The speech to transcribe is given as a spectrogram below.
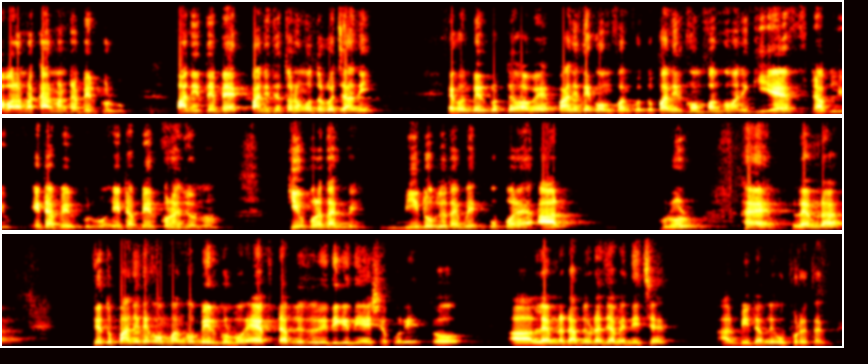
আবার আমরা কার মানটা বের করব? পানিতে ব্যাগ, পানিতে তরঙ্গ দৈর্ঘ্য জানি। এখন বের করতে হবে পানিতে কম্পাঙ্ক। তো পানির কম্পাঙ্ক মানে কি? এফ ডাব্লিউ এটা বের করব। এটা বের করার জন্য কি উপরে থাকবে? বি ডব্লিউ থাকবে উপরে আর রোড হ্যাঁ ল্যামডা। যেহেতু পানিতে কম্পাঙ্ক বের করব এফ ডাব্লিউ যদি এদিকে নিয়ে এসে পড়ি তো ল্যামডা ডাব্লিউটা যাবে নিচে আর বি ডাব্লিউ উপরে থাকবে।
